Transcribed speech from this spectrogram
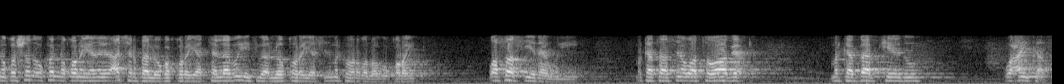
noqoshada uu ka noqonayana ajar baa looga qoraya tallaabooyinkii baa loo qoraya sidii markii horeba loogu qoray. Waa saas iyadaa weyi marka taasina waa tawaabic. Marka baabkeedu waa caynkaas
